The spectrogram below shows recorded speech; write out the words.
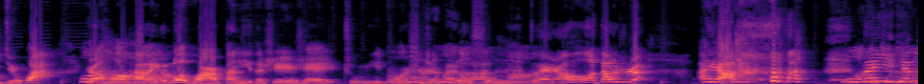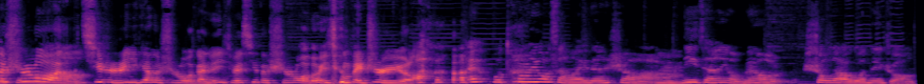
一句话，然后还有一个落款，班里的谁谁谁祝你祝生日快乐。对，然后我当时，哎呀。那一天的失落，岂止是一天的失落？感觉一学期的失落都已经被治愈了。哎，我突然又想到一件事儿，你以前有没有收到过那种，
